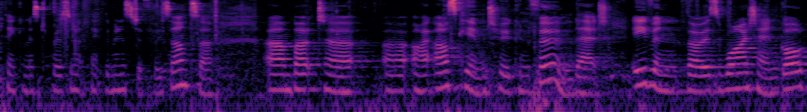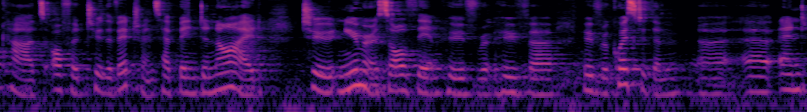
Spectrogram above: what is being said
Thank you, Mr President. Thank the Minister for his answer. Um, but uh, uh, I ask him to confirm that even those white and gold cards offered to the veterans have been denied to numerous of them who've, re who've, uh, who've requested them. Uh, uh, and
